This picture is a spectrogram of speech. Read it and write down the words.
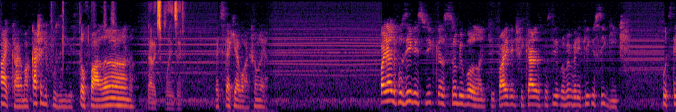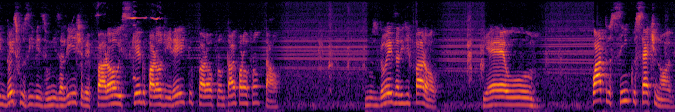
Ai, cara, uma caixa de fusíveis. Tô falando. That explains it. Esse daqui agora, deixa eu ver. De fusíveis fica sob o volante. Para identificar os possíveis problemas, verifique o seguinte. Putz, tem dois fusíveis ruins ali. Deixa eu ver. Farol esquerdo, farol direito, farol frontal e farol frontal. Temos dois ali de farol. Que é o 4579.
